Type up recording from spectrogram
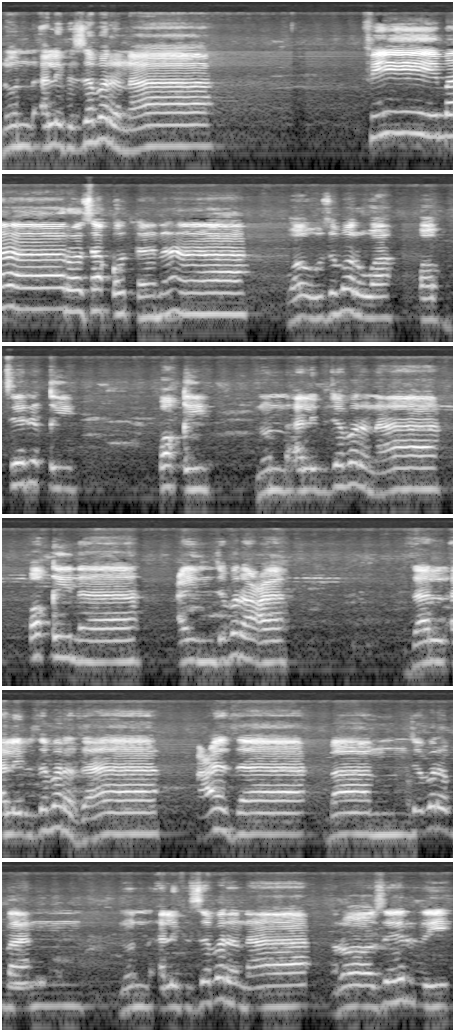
نون ألف زبرنا. فيما رزقتنا. واو زبر وقف ترقي وقي نون ألف جبرنا. وقينا عين جبرعة ذا الألف زبر ذا. عذا بان جبر بان نون ألف زبرنا. روزري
